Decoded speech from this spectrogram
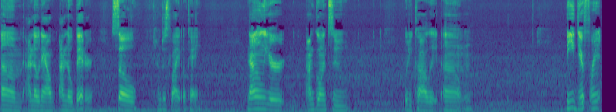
um, I know now, I know better. So I'm just like, okay, not only are I'm going to, what do you call it? Um, be different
